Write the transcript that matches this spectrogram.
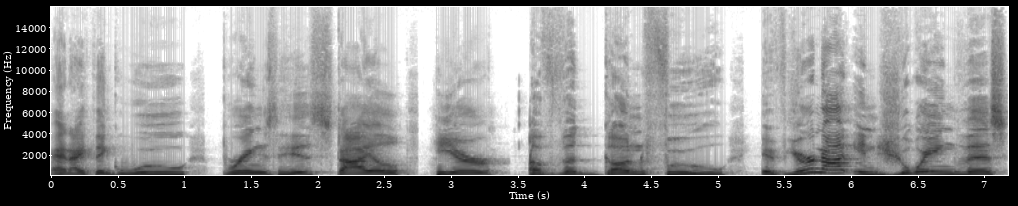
And I think Woo brings his style here of the gun fu. If you're not enjoying this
